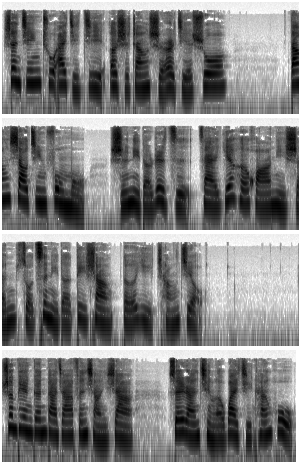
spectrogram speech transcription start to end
圣经出埃及记二十章十二节说：“当孝敬父母，使你的日子在耶和华你神所赐你的地上得以长久。”顺便跟大家分享一下，虽然请了外籍看护，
